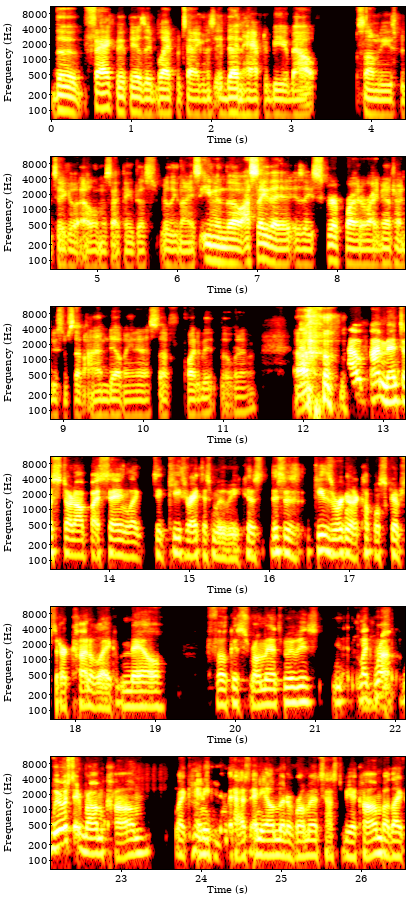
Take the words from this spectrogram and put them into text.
the fact that there's a black protagonist it doesn't have to be about some of these particular elements. I think that's really nice. Even though i say that as a script writer right now trying to do some stuff i'm delving into that stuff quite a bit but whatever. Uh, I, I meant to start off by saying, like, did Keith write this movie? Because this is Keith is working on a couple scripts that are kind of like male focused romance movies. Like rom, we always say rom com, Like anything that has any element of romance has to be a com, but like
